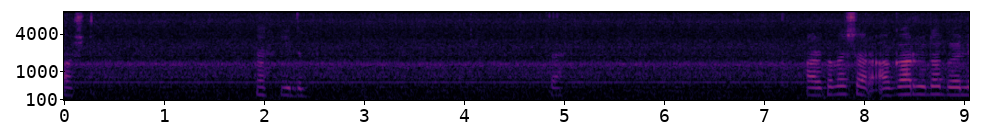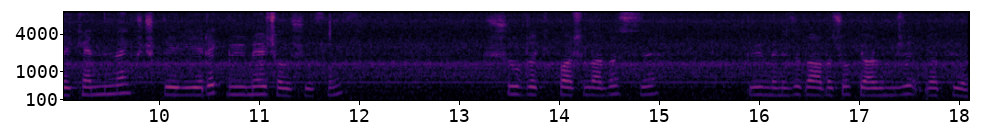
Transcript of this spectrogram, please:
Kaçtık. Heh yedim. Arkadaşlar Agario'da böyle kendinden küçükleyerek büyümeye çalışıyorsunuz. Şuradaki parçalarda size büyümenize daha da çok yardımcı yapıyor.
